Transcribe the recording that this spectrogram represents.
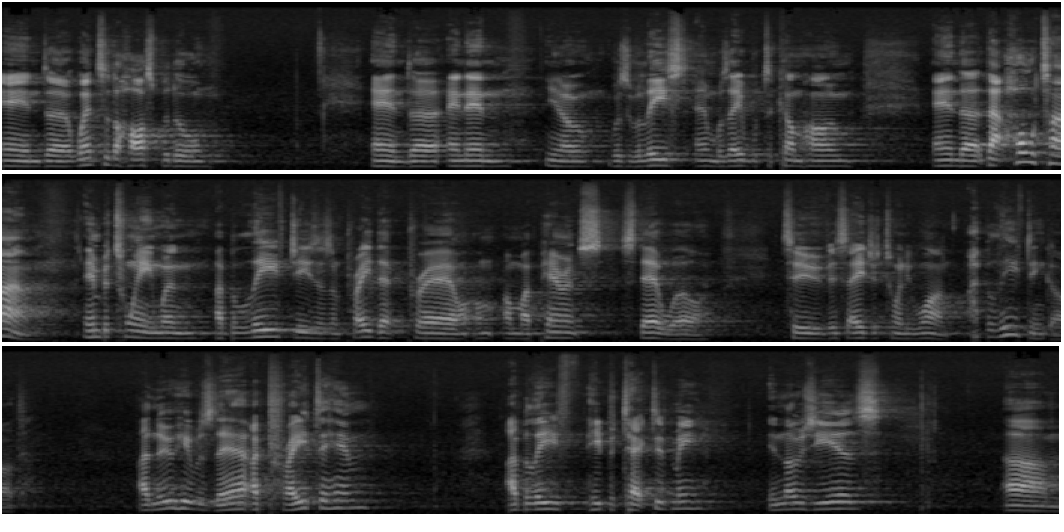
and uh, went to the hospital and, uh, and then, you know, was released and was able to come home. And uh, that whole time in between, when I believed Jesus and prayed that prayer on, on my parents' stairwell to this age of 21, I believed in God. I knew He was there. I prayed to Him. I believe He protected me in those years. Um,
